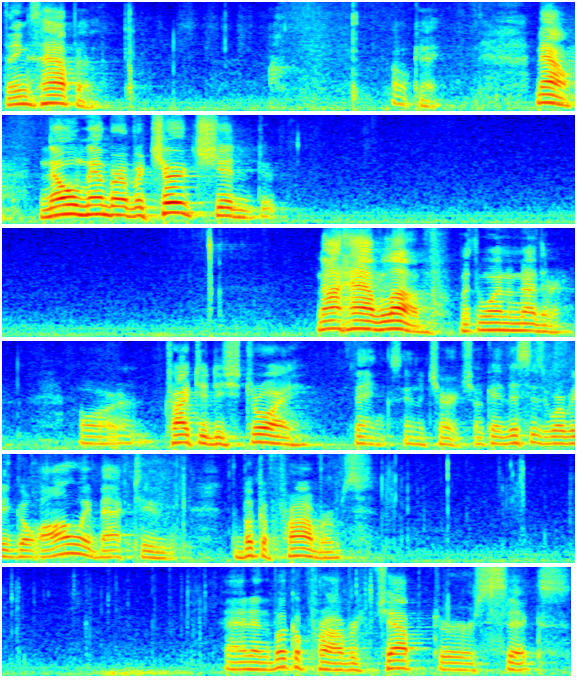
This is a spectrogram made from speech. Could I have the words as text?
Things happen. Okay. Now, no member of a church should not have love with one another or try to destroy things in the church. Okay, this is where we go all the way back to the book of Proverbs. And in the book of Proverbs, chapter 6,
